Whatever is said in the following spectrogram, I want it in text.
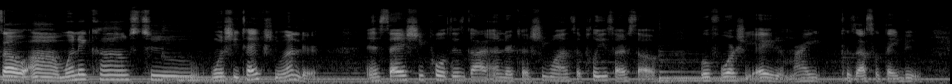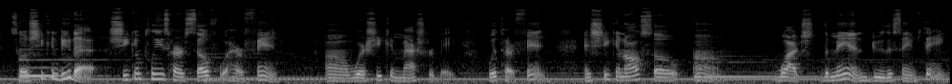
So um, when it comes to when she takes you under, and say she pulled this guy under because she wanted to please herself before she ate him, right? Because that's what they do. So she can do that. She can please herself with her fin, um, where she can masturbate with her fin, and she can also um, watch the man do the same thing.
